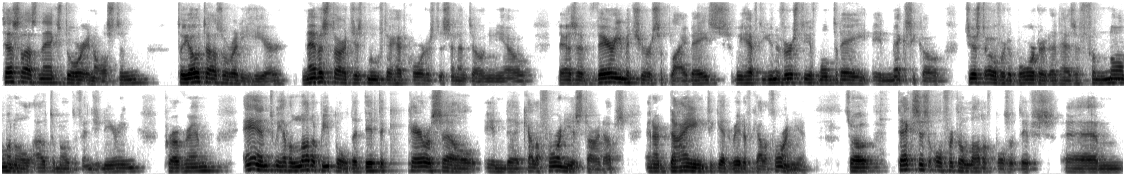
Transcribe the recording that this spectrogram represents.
Tesla's next door in Austin, Toyota's already here, Navistar just moved their headquarters to San Antonio. There's a very mature supply base. We have the University of Monterrey in Mexico just over the border that has a phenomenal automotive engineering program. And we have a lot of people that did the carousel in the California startups and are dying to get rid of California. So Texas offered a lot of positives. Um,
